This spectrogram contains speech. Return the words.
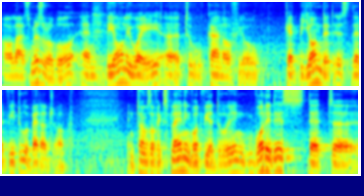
our lives miserable. And the only way uh, to kind of you know, get beyond it is that we do a better job in terms of explaining what we are doing, what it is that uh,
